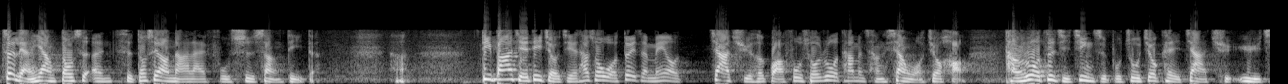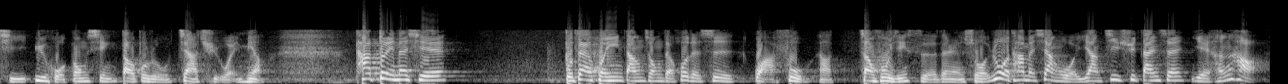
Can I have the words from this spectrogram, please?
这两样都是恩赐，都是要拿来服侍上帝的。啊，第八节、第九节，他说：“我对着没有嫁娶和寡妇说，若他们常向我就好；倘若自己禁止不住，就可以嫁娶。与其欲火攻心，倒不如嫁娶为妙。”他对那些不在婚姻当中的，或者是寡妇啊，丈夫已经死了的人说：“如果他们像我一样继续单身，也很好。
